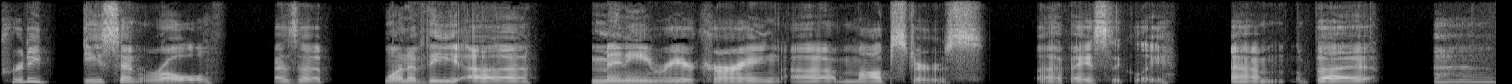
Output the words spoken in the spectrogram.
pretty decent role as a one of the uh many reoccurring uh mobsters uh basically. Um but uh,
